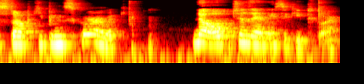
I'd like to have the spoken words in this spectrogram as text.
stop keeping score. I'm like, No, Chinzan needs to keep score.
